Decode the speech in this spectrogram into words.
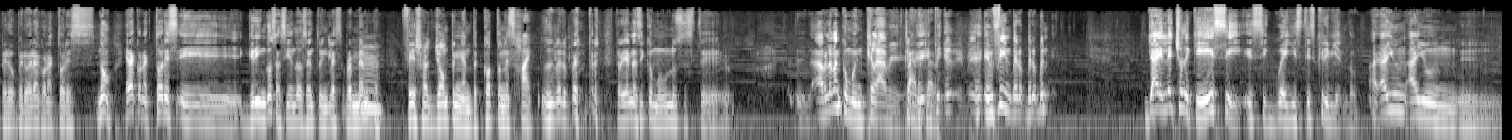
pero, pero era con actores, no, era con actores eh, gringos haciendo acento inglés. Remember, Mm. fish are jumping and the cotton is high. Pero, pero- pero traían así como unos, este, hablaban como en clave. Claro, Eh, claro. eh, eh, en fin, pero, pero bueno, ya el hecho de que ese, ese güey esté escribiendo, hay un, hay un, eh,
